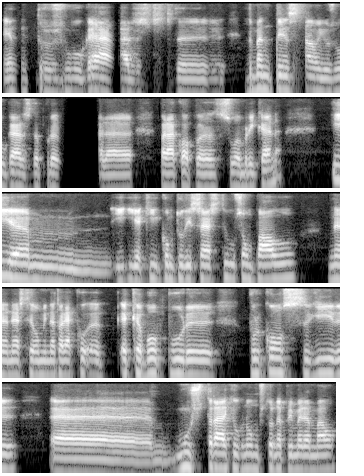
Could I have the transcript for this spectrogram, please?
entre os lugares de, de manutenção e os lugares da para, para a Copa Sul-Americana. E, um, e, e, aqui, como tu disseste, o São Paulo, na, nesta eliminatória, acabou por, por conseguir uh, mostrar aquilo que não mostrou na primeira mão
